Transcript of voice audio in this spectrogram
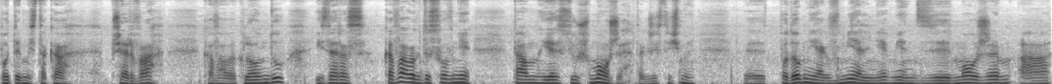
potem jest taka przerwa, kawałek lądu i zaraz kawałek dosłownie tam jest już morze. Także jesteśmy e, podobnie jak w Mielnie między morzem a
